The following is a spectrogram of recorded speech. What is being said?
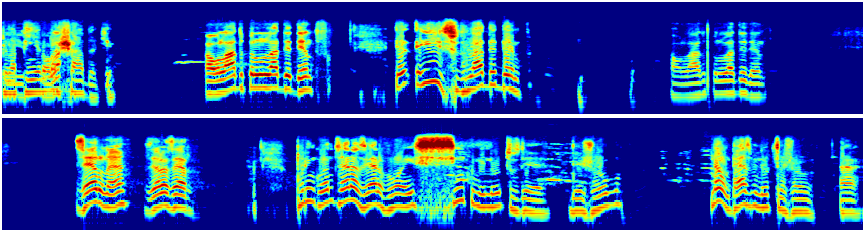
Pela Isso, Pinheiro Machado aqui. Ao lado pelo lado de dentro. Isso, do lado de dentro. Ao lado pelo lado de dentro. Zero, né? Zero a zero. Por enquanto, zero a zero. Vão aí cinco minutos de, de jogo. Não, dez minutos de jogo. Ah.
